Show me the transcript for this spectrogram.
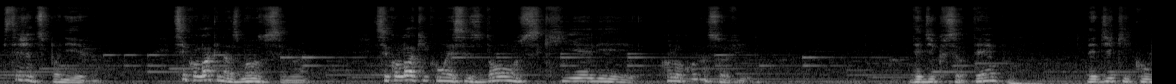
Esteja disponível. Se coloque nas mãos do Senhor. Se coloque com esses dons que Ele colocou na sua vida. Dedique o seu tempo, dedique com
